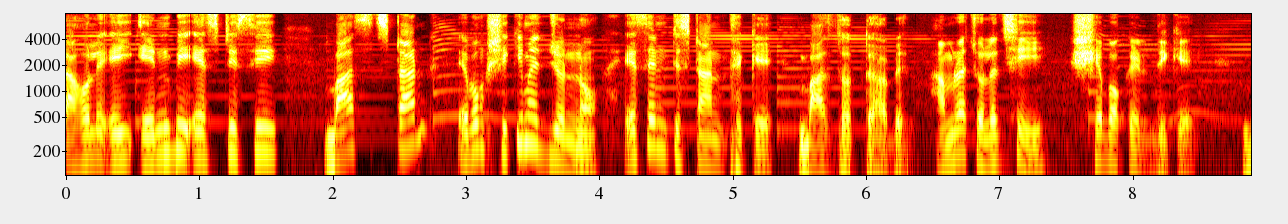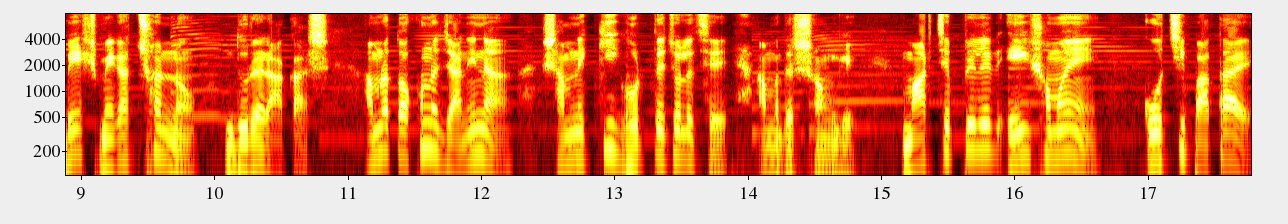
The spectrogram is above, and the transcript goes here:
তাহলে এই এনবিএসটিসি বাস স্ট্যান্ড এবং সিকিমের জন্য এসএনটি স্ট্যান্ড থেকে বাস ধরতে হবে। আমরা চলেছি সেবকের দিকে। বেশ মেঘাচ্ছন্ন দূরের আকাশ। আমরা তখনও জানি না সামনে কি ঘটতে চলেছে আমাদের সঙ্গে। মার্চ, এপ্রিলের এই সময়ে কচি পাতায়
